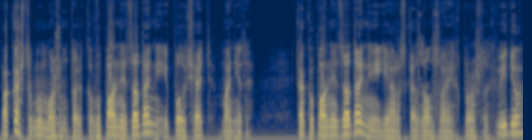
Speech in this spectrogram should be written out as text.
Пока что мы можем только выполнять задания и получать монеты. Как выполнять задания, я рассказал в своих прошлых видео.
